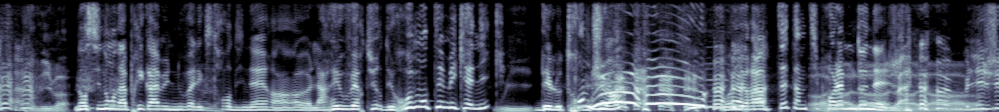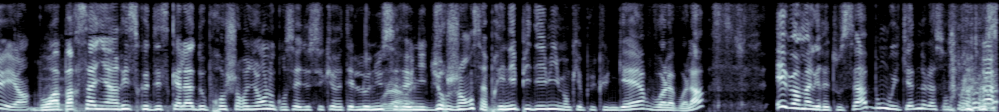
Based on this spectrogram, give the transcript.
On y va. Non, sinon on a pris quand même une nouvelle extraordinaire, hein, euh, la réouverture des remontées mécaniques Oui. dès le 30 juin. Bon, il y aura peut-être un petit Oh problème là de là neige. là là. Léger, hein. Bon, à part ça, il y a un risque d'escalade au Proche-Orient. Le Conseil de sécurité de l'ONU s'est réuni d'urgence. Après une épidémie, il manquait plus qu'une guerre. Voilà, voilà. Et bien, malgré tout ça, bon week-end de l'ascension à tous.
